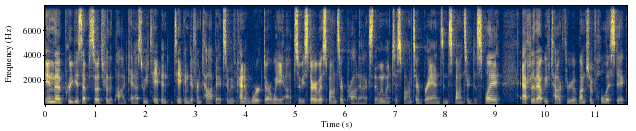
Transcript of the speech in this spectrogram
in the previous episodes for the podcast, we've taken taken different topics and we've kind of worked our way up. So we started with sponsor products, then we went to sponsor brands and sponsored display. After that, we've talked through a bunch of holistic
